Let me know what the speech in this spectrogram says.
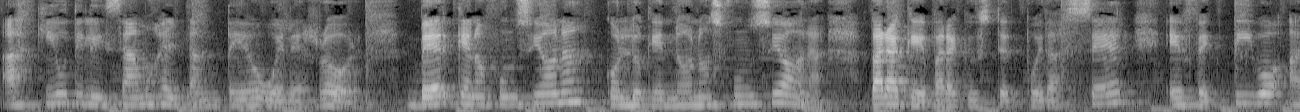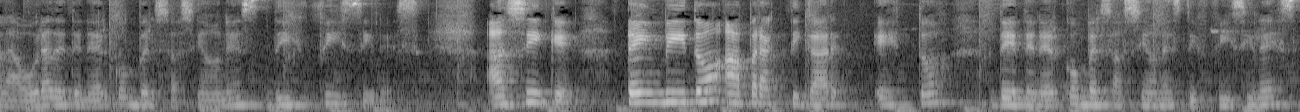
Aquí utilizamos el tanteo o el error. Ver qué no funciona con lo que no nos funciona. ¿Para qué? Para que usted pueda ser efectivo a la hora de tener conversaciones difíciles. Así que te invito a practicar esto de tener conversaciones difíciles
